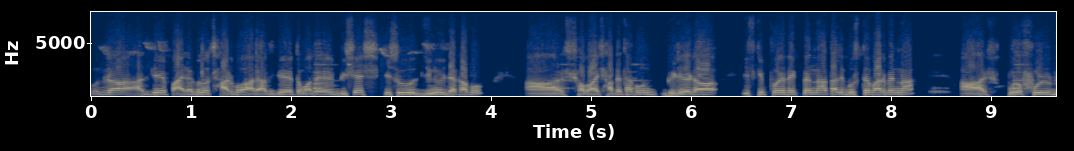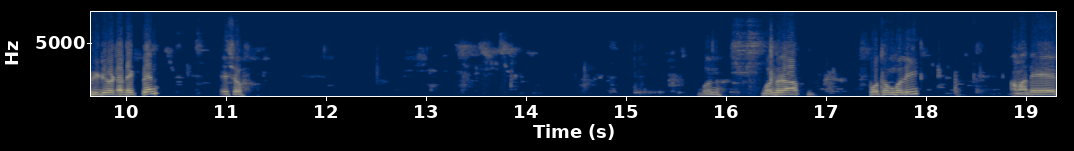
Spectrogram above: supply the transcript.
বন্ধুরা, আজকে পায়রাগুলো ছাড়বো আর আজকে তোমাদের বিশেষ কিছু জিনিস দেখাবো। আর সবাই সাথে থাকুন, ভিডিওটা স্কিপ করে দেখবেন না, তাহলে বুঝতে পারবেন না। আর পুরো ফুল ভিডিওটা দেখবেন। এসো। বন্ধু- বন্ধুরা, প্রথম বলি, আমাদের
